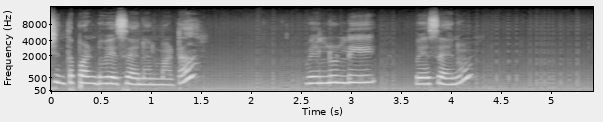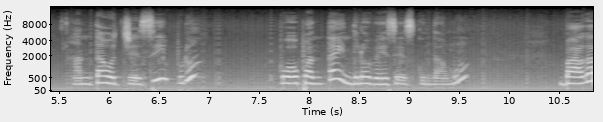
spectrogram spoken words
చింతపండు వేసాను అనమాట వెల్లుల్లి వేసాను అంతా వచ్చేసి ఇప్పుడు పోపు అంతా ఇందులో వేసేసుకుందాము. బాగా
